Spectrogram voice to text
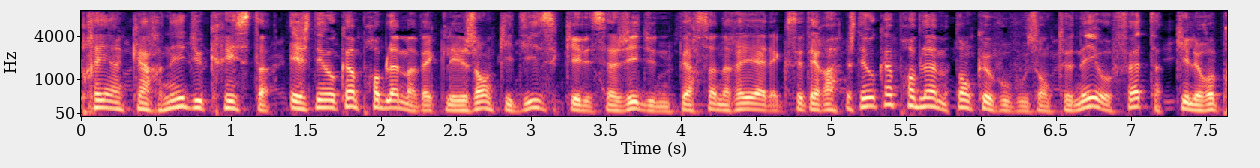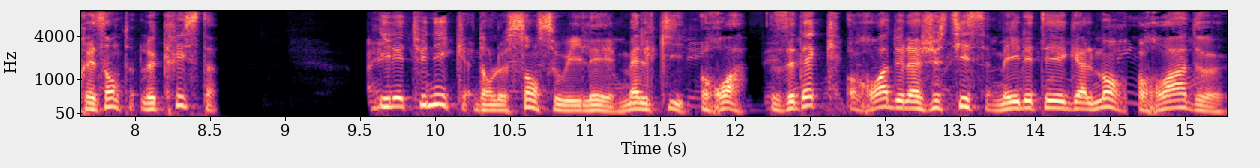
préincarnée du Christ. Et je n'ai aucun problème avec les gens qui disent qu'il s'agit d'une personne réelle, etc. Je n'ai aucun problème tant que vous vous en tenez au fait qu'il représente le Christ. Il est unique dans le sens où il est Melchi, roi, Zédek, roi de la justice, mais il était également roi de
